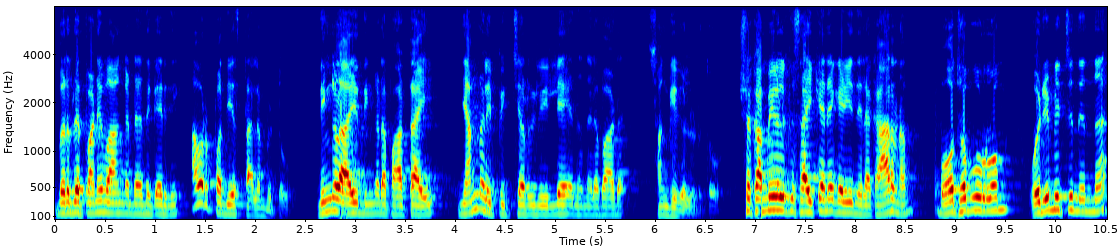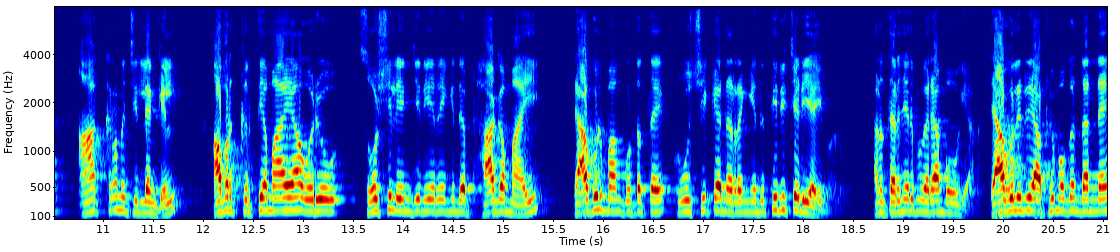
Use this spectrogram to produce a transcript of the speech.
വെറുതെ പണി വാങ്ങണ്ട എന്ന് കരുതി അവർ പതിയെ സ്ഥലം വിട്ടു. നിങ്ങളായി നിങ്ങളുടെ പാട്ടായി ഞങ്ങൾ ഈ പിക്ചറിൽ ഇല്ലേ എന്ന നിലപാട് സംഖ്യകൾ എടുത്തു. പക്ഷെ കമ്മികൾക്ക് സഹിക്കാനേ കഴിയുന്നില്ല. കാരണം ബോധപൂർവം ഒരുമിച്ച് നിന്ന് ആക്രമിച്ചില്ലെങ്കിൽ അവർ കൃത്യമായ ഒരു സോഷ്യൽ എഞ്ചിനീയറിംഗിന്റെ ഭാഗമായി രാഹുൽ മാങ്കൂട്ടത്തെ ക്രൂശിക്കാൻ ഇറങ്ങിയത് തിരിച്ചടിയായി മാറും. കാരണം തെരഞ്ഞെടുപ്പ് വരാൻ പോവുകയാണ്. രാഹുലിന്റെ അഭിമുഖം തന്നെ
